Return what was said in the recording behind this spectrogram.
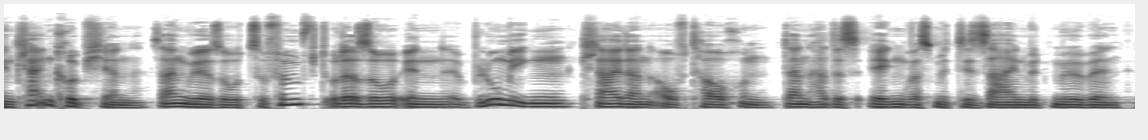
in kleinen Grüppchen, sagen wir so zu fünft oder so, in blumigen Kleidern auftauchen, dann hat es irgendwas mit Design, mit Möbeln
